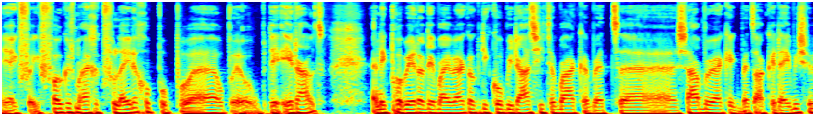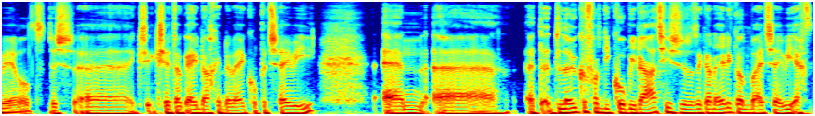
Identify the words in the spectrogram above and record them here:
ja, ik, ik, focus me eigenlijk volledig op, op, uh, op, op, de inhoud. En ik probeer dan in mijn werk ook die combinatie te maken met uh, samenwerking met de academische wereld. Dus ik, ik zit ook één dag in de week op het CWI. En het, leuke van die combinatie is dat ik aan de ene kant bij het CWI echt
